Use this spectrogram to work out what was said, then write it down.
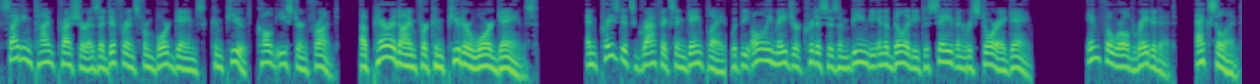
Citing time pressure as a difference from board games, Compute, called Eastern Front, a paradigm for computer war games, and praised its graphics and gameplay, with the only major criticism being the inability to save and restore a game. Infoworld rated it, "...excellent",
